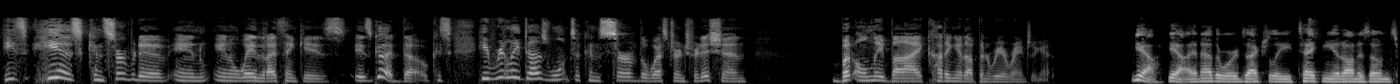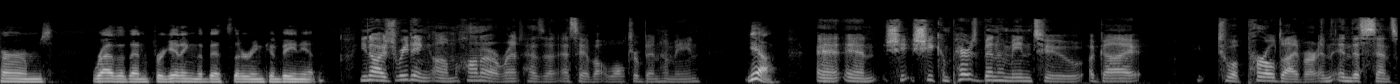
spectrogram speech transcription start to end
He's he is conservative in in a way that I think is is good though because he really does want to conserve the Western tradition, but only by cutting it up and rearranging it. Yeah, yeah. In other words, actually taking it on his own terms rather than forgetting the bits that are inconvenient. You know, I was reading um, Hannah Arendt has an essay about Walter Benjamin, Yeah, and and she she compares Benjamin to a guy to a pearl diver in in this sense.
